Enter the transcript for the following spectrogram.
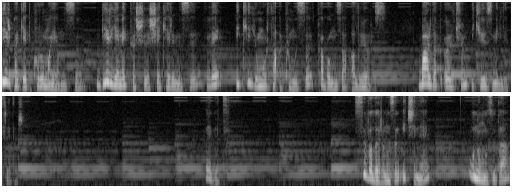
1 paket kuru mayamızı, 1 yemek kaşığı şekerimizi ve 2 yumurta akımızı kabımıza alıyoruz. Bardak ölçüm 200 mililitredir. Evet. Sıvılarımızın içine unumuzu da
